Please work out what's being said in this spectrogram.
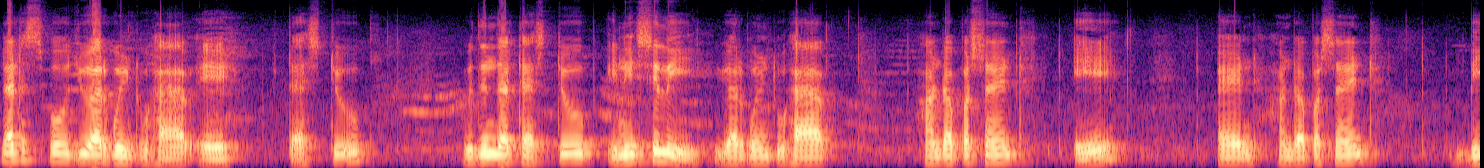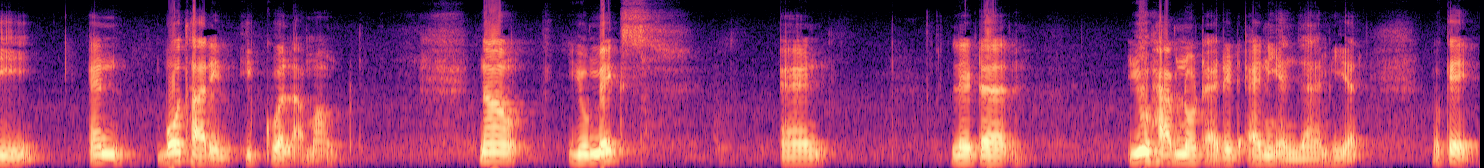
Let us suppose you are going to have a test tube within the test tube initially you are going to have 100% A and 100% B and both are in equal amount. Now you mix and later you have not added any enzyme here. Okay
